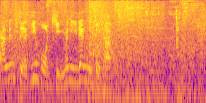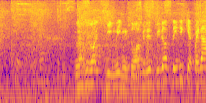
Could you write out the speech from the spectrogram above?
การเล่นเสือที่โหดขิงมันนีเด้งสุดๆครับ แล้วก็ยิงไปอีกหนึ่งตัววิดีโอซีที่เก็บไปได้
